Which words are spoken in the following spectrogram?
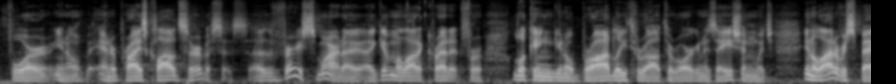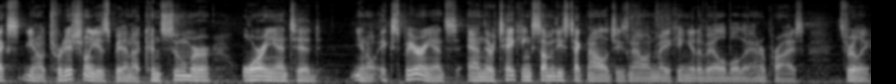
for, you know, enterprise cloud services. Uh, very smart. I, I, give them a lot of credit for looking, you know, broadly throughout their organization, which in a lot of respects, you know, traditionally has been a consumer-oriented you know, experience, and they're taking some of these technologies now and making it available to enterprise. It's really,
